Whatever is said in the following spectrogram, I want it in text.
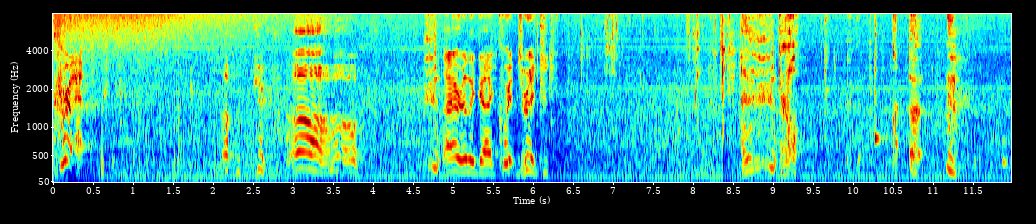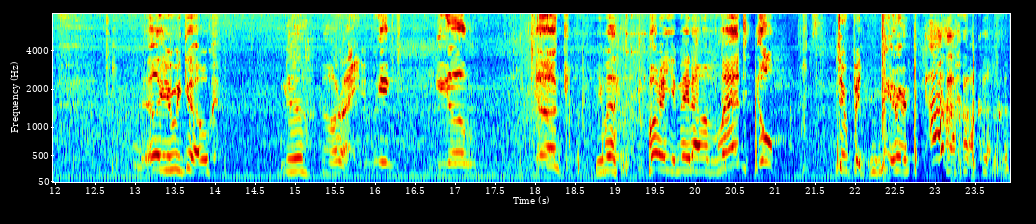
Crap! Oh, Oh, I really gotta quit drinking. Well, here we go. Uh, all right. Uh, you made, what are you made out of lead? Oh, stupid mirror. Ah.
